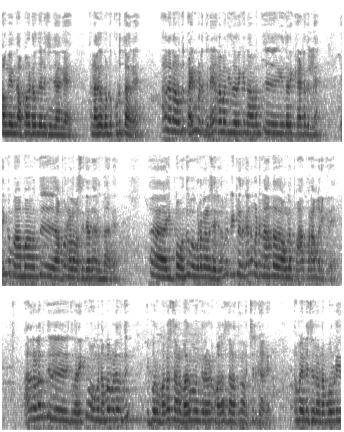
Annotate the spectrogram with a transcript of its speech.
அவங்க எங்கள் அப்பா கிட்ட வந்து என்ன செஞ்சாங்க? நகை கொண்டு கொடுத்தாங்க. அதை நான் வந்து பயன்படுத்தினேன். ஆனால் அது இது வரைக்கும் நான் வந்து இது வரைக்கும் கேட்டதில்லை. எங்கள் மாமா வந்து அப்பா நல்ல வசதியாக தான் இருந்தாங்க. இப்போ வந்து உடல்நலம் சரியில்லாமல் வீட்டில் இருக்காங்க. பட் நான் தான் அவங்கள பா பராமரிக்கிறேன். அதனால் வந்து இது வரைக்கும் அவங்க நம்ம மேலே வந்து இப்போ ஒரு மகஸ்தானம் மருமங்கிற விட மகஸ்தானத்தில் வச்சுருக்காங்க. நம்ம என்ன செய்கிறோம் நம்மளுடைய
